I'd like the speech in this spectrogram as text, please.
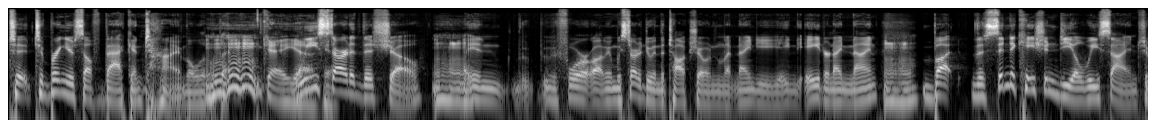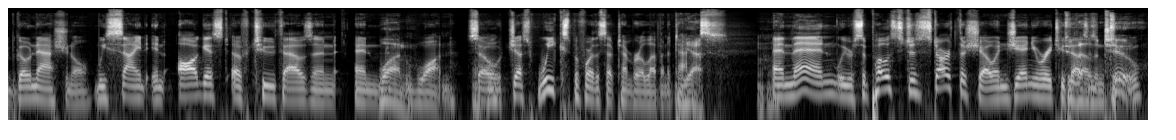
to to bring yourself back in time a little bit. okay, yeah. we yeah. Mm-hmm. started this show in before. I mean, we started doing the talk show in like '98 or '99. Mm-hmm. But the syndication deal we signed to go national, we signed in August of 2001. One. So just weeks before the September 11 attacks. Mm-hmm. And then we were supposed to start the show in January 2002, 2002.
